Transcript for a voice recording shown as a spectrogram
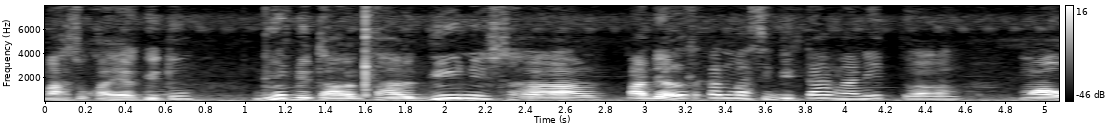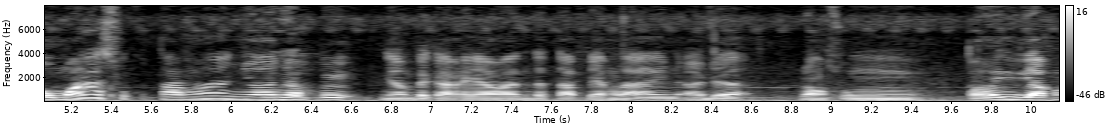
masuk kayak gitu dia ditarik-tarik gini sal. Padahal kan masih di tangan itu. Ah. mau masuk tangannya nyampe. Nyampe karyawan tetap yang lain ada langsung teriak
